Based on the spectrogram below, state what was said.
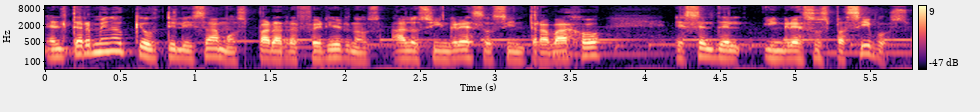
El término que utilizamos para referirnos a los ingresos sin trabajo es el de ingresos pasivos.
